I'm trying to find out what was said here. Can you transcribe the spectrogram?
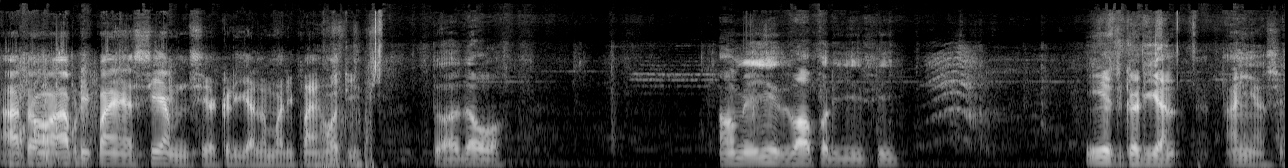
આ તો આપણી પાસે સેમ છે ઘડિયાળ અમારી પાસે હોતી. તો જુઓ અમે એ જ વાપરીએ છીએ. એ જ ઘડિયાળ અહીંયા છે.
